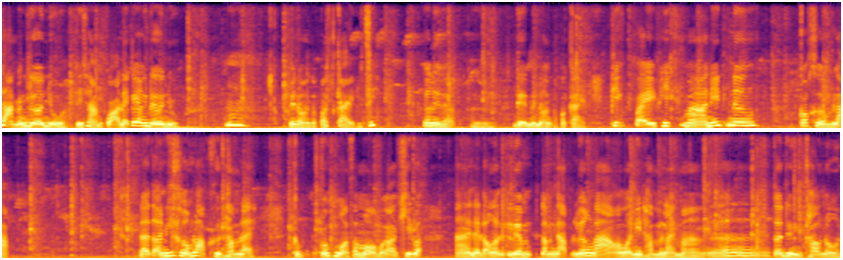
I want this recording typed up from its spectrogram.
สามยังเดินอยู่ตีสามกว่าแล้วก็ยังเดินอยู่อืมไปนอนกับป้าไก่ดูสิก็เลยแบบเออเดินไปนอนกับป้าไก่พลิกไปพลิกมานิดนึง ก็เคิมหลับ แล้วตอนที่เคิมหลับคือทำอะไรกก็หัวสมองมันก็คิดว่า อ่าเนี่ยลองเริ่มลำดับเรื่องราวเอาวันนี้ทำอะไรมาจนถึงเข้านอน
